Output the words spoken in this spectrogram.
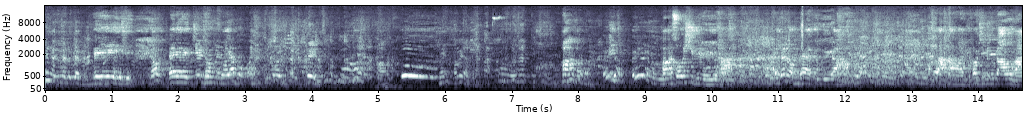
င်းနဲ့လည်းလုပ်ရမယ်အေးနော်အဲကျင်းထုံလင်မယားပေါ့ကွာဟေးဟုတ်ပြီဟာအေးအေးဟာအစိုးရှိတယ်ဟာအဲ့တော့မထက်ဘူးဟာဟာဒီခေါင်းရှင်ကောင်းဟာ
